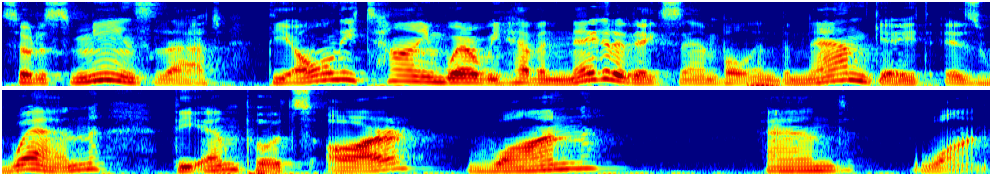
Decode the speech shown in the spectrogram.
so this means that the only time where we have a negative example in the NAND gate is when the inputs are 1 and 1.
